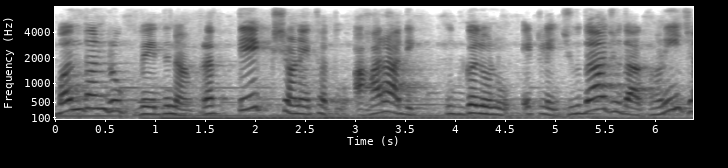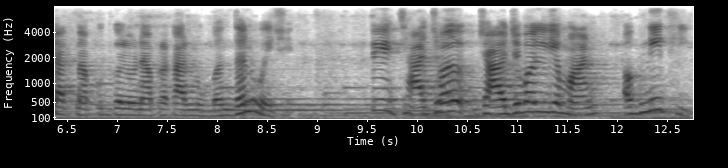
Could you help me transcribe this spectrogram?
બંધનરૂપ વેદના પ્રત્યેક ક્ષણે થતું આહારાદિક પૂતગલોનું એટલે જુદા જુદા ઘણી જાતના પૂતગલોના પ્રકારનું બંધન હોય છે. તે જાજવલ્યમાન અગ્નિથી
